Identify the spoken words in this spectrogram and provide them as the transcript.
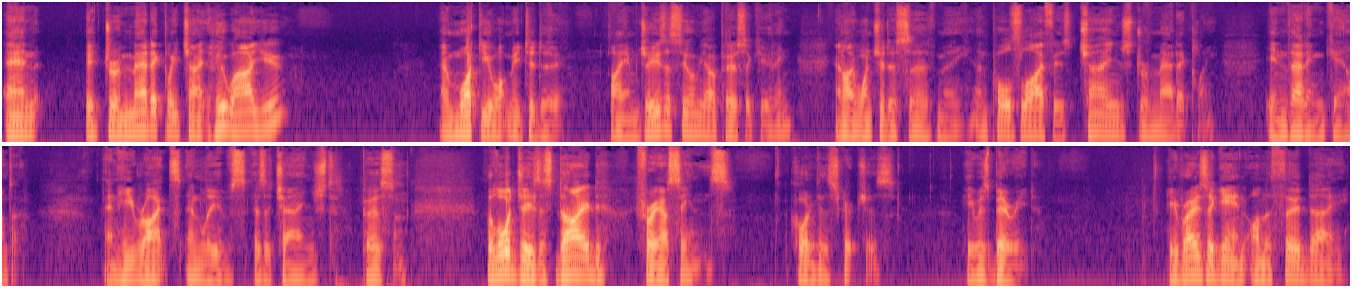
And it dramatically changed. Who are you? And what do you want me to do? I am Jesus whom you are persecuting, and I want you to serve me. And Paul's life is changed dramatically in that encounter. And he writes and lives as a changed person. The Lord Jesus died for our sins, according to the scriptures. He was buried. He rose again on the third day,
